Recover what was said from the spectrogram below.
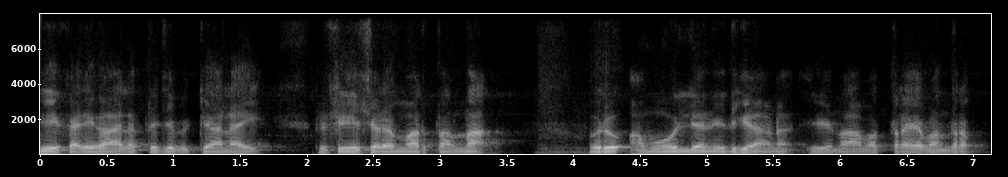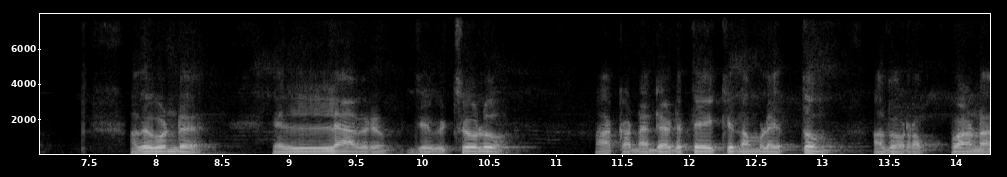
ഈ കരികാലത്ത് ജപിക്കാനായി ഋഷീശ്വരന്മാർ തന്ന ഒരു അമൂല്യ നിധിയാണ് ഈ നാമത്രയ മന്ത്രം അതുകൊണ്ട് എല്ലാവരും ജപിച്ചോളൂ. ആ കണ്ണന്റെ അടുത്തേക്ക് നമ്മൾ എത്തും അതുറപ്പാണ്.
